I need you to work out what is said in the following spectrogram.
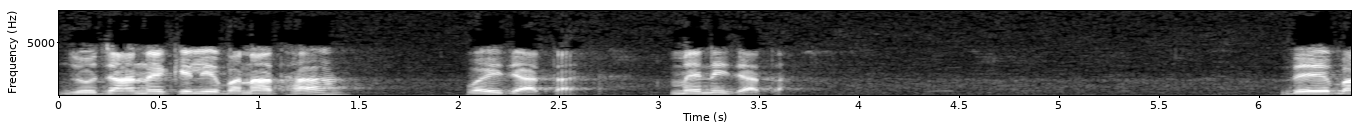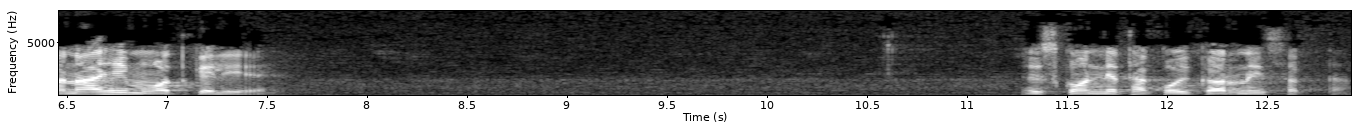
जो जाने के लिए बना था, वही जाता है, मैं नहीं जाता। देह बना ही मौत के लिए। इसको अन्यथा कोई कर नहीं सकता।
